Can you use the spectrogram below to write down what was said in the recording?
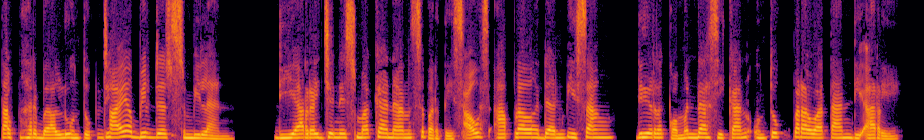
Top herbal untuk diabetes 9. Diare jenis makanan seperti saus apel dan pisang, direkomendasikan untuk perawatan diare.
